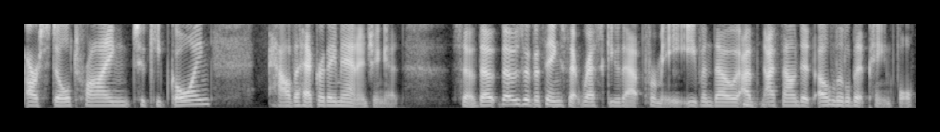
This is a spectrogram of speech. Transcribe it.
are still trying to keep going. How the heck are they managing it? So th- those are the things that rescue that for me, even though I, hmm. I found it a little bit painful.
